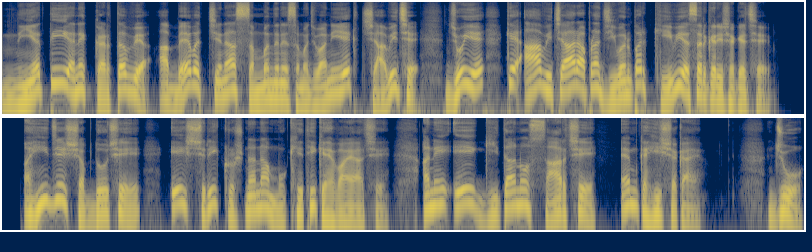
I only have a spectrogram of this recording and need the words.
નિયતિ અને કર્તવ્ય, આ બે વચ્ચેના સંબંધને સમજવાની એક ચાવી છે. જોઈએ કે આ વિચાર આપણા જીવન પર કેવી અસર કરી શકે છે. અહીં જે શબ્દો છે, એ શ્રી કૃષ્ણના મુખેથી કહેવાયા છે અને એ ગીતાનો સાર છે એમ કહી શકાય. જુઓ,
